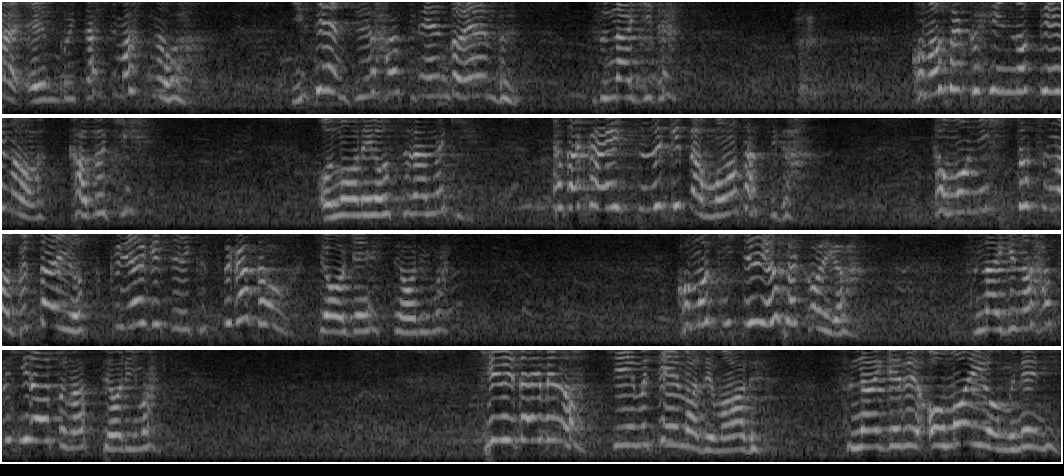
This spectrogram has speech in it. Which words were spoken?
夜演舞いたしますのは2018年度演舞「つなぎ」です。この作品のテーマは歌舞伎。己を貫き戦い続けた者たちが共に一つの舞台を作り上げていく姿を表現しております。この奇襲よさこいがつなぎの初披露となっております。9代目のチームテーマでもあるつなげる思いを胸に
